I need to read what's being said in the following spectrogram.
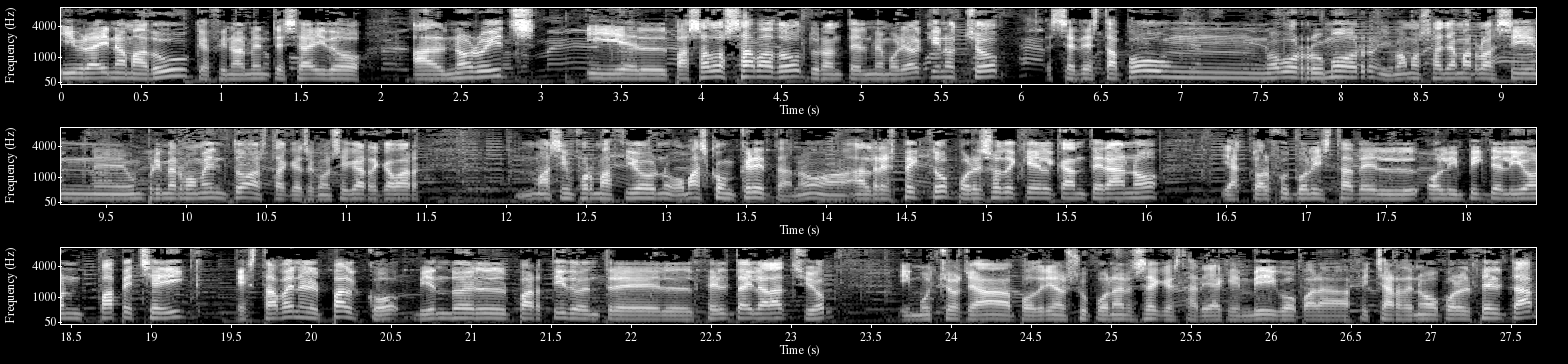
Ibrahim Amadou, que finalmente se ha ido al Norwich. Y el pasado sábado, durante el Memorial Quinocho, se destapó un nuevo rumor, y vamos a llamarlo así en eh, un primer momento, hasta que se consiga recabar más información o más concreta ¿no? al respecto, por eso de que el canterano y actual futbolista del Olympique de Lyon, Pape Cheik, estaba en el palco viendo el partido entre el Celta y la Lazio y muchos ya podrían suponerse que estaría aquí en Vigo para fichar de nuevo por el Celta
